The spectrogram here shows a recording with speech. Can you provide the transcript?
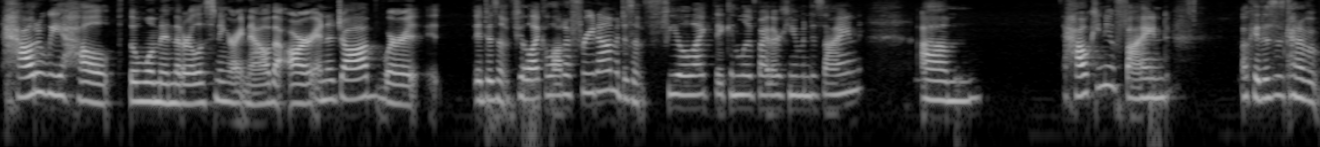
how do we help the women that are listening right now that are in a job where it, it, it doesn't feel like a lot of freedom it doesn't feel like they can live by their human design um, how can you find okay this is kind of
